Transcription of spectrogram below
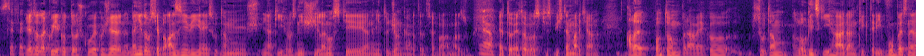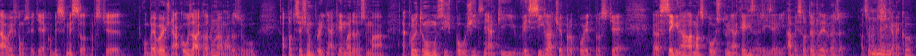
sci-fi. je to takový jako trošku, jako že není to prostě bláznivý, nejsou tam š, nějaký hrozný šílenosti a není to John Carter třeba na Marsu. Jo. Je to, je to prostě spíš ten Marťan. Ale potom právě jako jsou tam logický hádanky, které vůbec nedávají v tom světě jakoby smysl. Prostě objevuješ nějakou základu na Marsu a potřebuješ jenom projít nějakýma dveřma a kvůli tomu musíš použít nějaký vysílače, propojit prostě eh, signálama spoustu nějakých zařízení, aby se otevřely dveře. A co mm-hmm. říkám, jako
